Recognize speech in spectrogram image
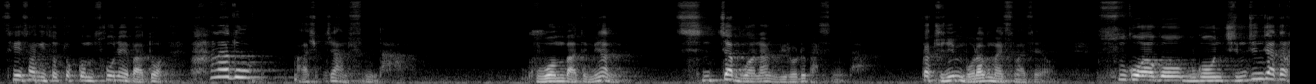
세상에서 조금 손해봐도 하나도 아쉽지 않습니다. 구원받으면 진짜 무한한 위로를 받습니다. 그러니까 주님 뭐라고 말씀하세요? 수고하고 무거운 짐진 자들아,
